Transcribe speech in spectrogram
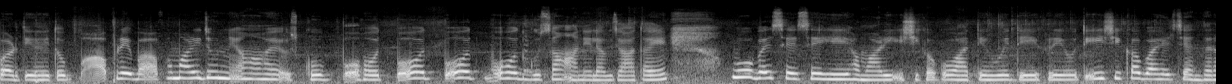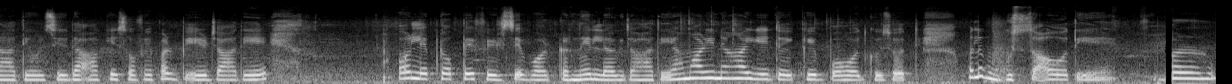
पड़ती है तो बाप रे बाप, हमारी जो नेहा है, उसको बहुत बहुत बहुत बहुत गुस्सा आने लग जाता है वो बस ऐसे ही हमारी इशिका को आते हुए देख रही होती इशिका बाहर से अंदर आती और सीधा आके सोफ़े पर बैठ जाते हैं और लैपटॉप पे फिर से वर्क करने लग जाती है। हमारी नहा ये देख के बहुत खुश होती मतलब गुस्सा होती है। और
